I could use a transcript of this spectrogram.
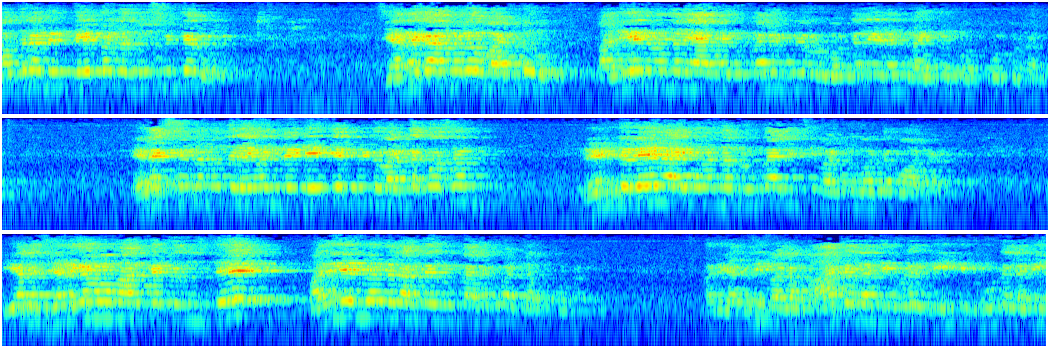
పొద్దున మీరు పేపర్లో చూసుకుంటారు. జనగామలో వడ్లు పదిహేను వందల యాభై రూపాయలకు ఇప్పుడు కొట్టలేడని రైతులు మొక్కుకుంటున్నారు ఎలక్షన్ల ముందు రేవంత్ రెడ్డి ఏం చెప్పిండు? వడ్ల కోసం రెండు వేల ఐదు వందల రూపాయలు ఇచ్చి వడ్లు కొట్టబోన్నాడు ఇవాళ జనగామ మార్కెట్ చూస్తే పదిహేను వందల అరవై రూపాయలకు వడ్లు అమ్ముకున్నాడు మరి అన్ని వాళ్ళ మాటలన్నీ కూడా నీటి మూటలని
